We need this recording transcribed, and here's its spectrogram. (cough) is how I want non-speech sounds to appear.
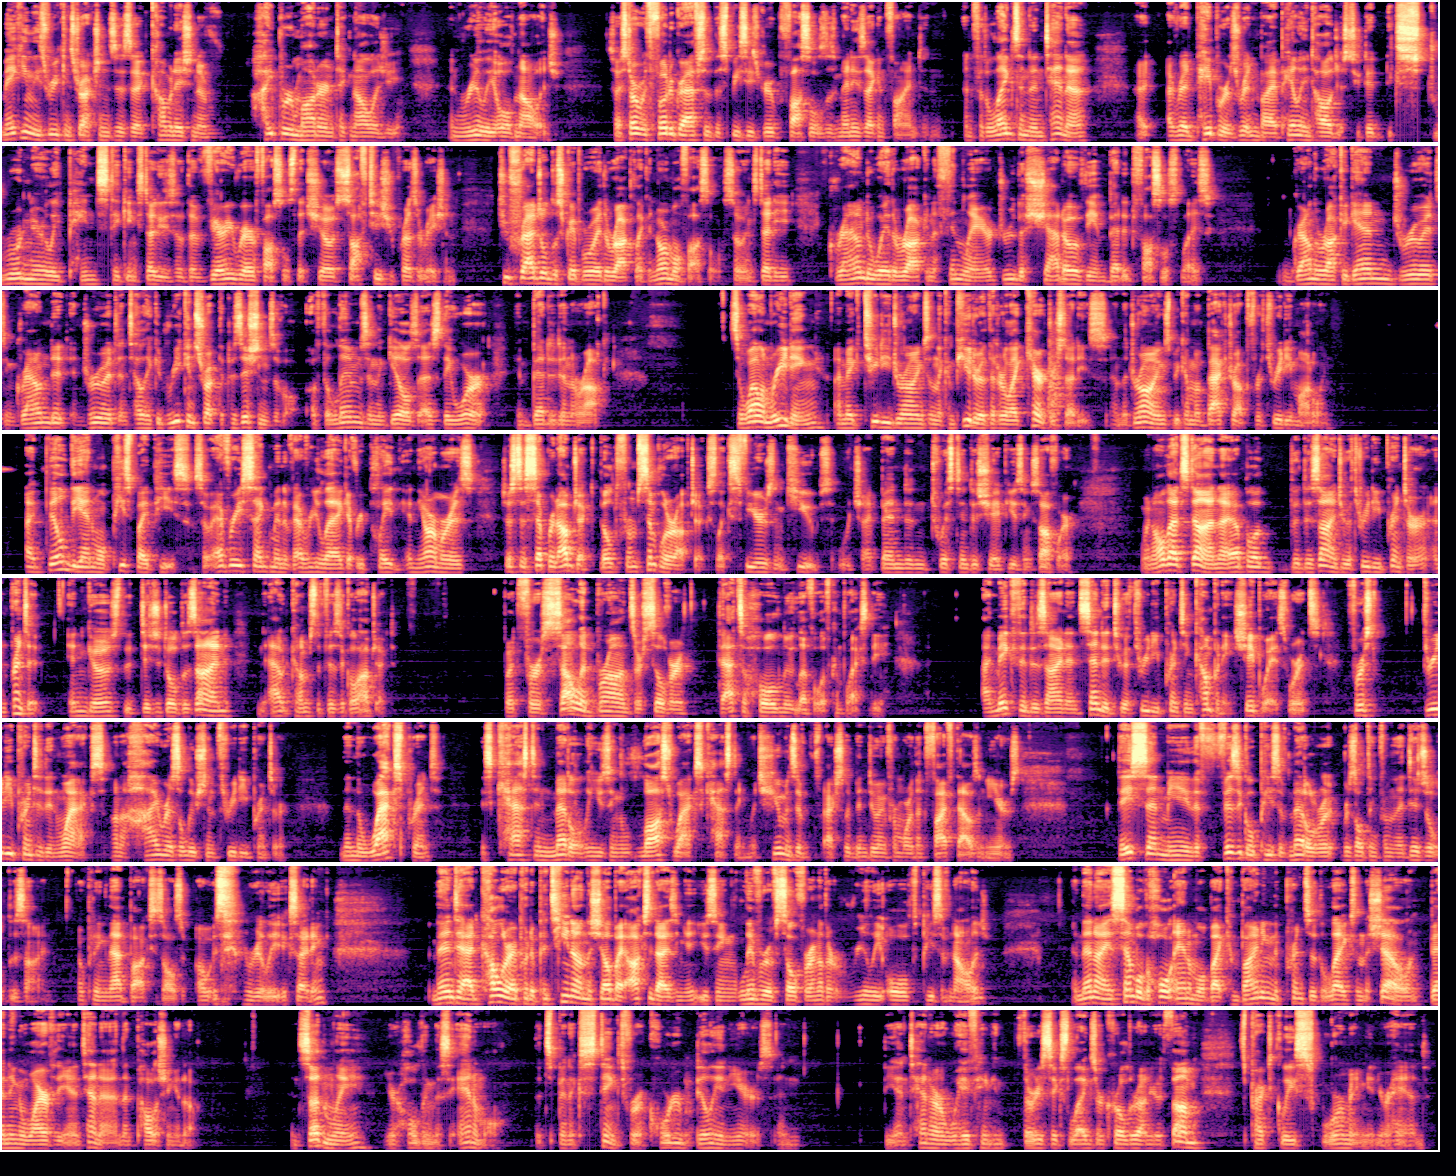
Making these reconstructions is a combination of hyper modern technology and really old knowledge. So I start with photographs of the species group, fossils, as many as I can find. And, and for the legs and antenna, I, read papers written by a paleontologist who did extraordinarily painstaking studies of the very rare fossils that show soft tissue preservation, too fragile to scrape away the rock like a normal fossil. So instead, he ground away the rock in a thin layer, drew the shadow of the embedded fossil slice, and ground the rock again, drew it and ground it and drew it until he could reconstruct the positions of, of the limbs and the gills as they were embedded in the rock. So while I'm reading, I make 2D drawings on the computer that are like character studies, and the drawings become a backdrop for 3D modeling. I build the animal piece by piece, so every segment of every leg, every plate in the armor is just a separate object built from simpler objects like spheres and cubes, which I bend and twist into shape using software. When all that's done, I upload the design to a 3D printer and print it. In goes the digital design, and out comes the physical object. But for solid bronze or silver, that's a whole new level of complexity. I make the design and send it to a 3D printing company, Shapeways, where it's first 3D printed in wax on a high resolution 3D printer. Then the wax print is cast in metal using lost wax casting, which humans have actually been doing for more than 5,000 years. They send me the physical piece of metal re resulting from the digital design. Opening that box is also always (laughs) really exciting. Then to add color, I put a patina on the shell by oxidizing it using liver of sulfur, another really old piece of knowledge. And then I assemble the whole animal by combining the prints of the legs and the shell and bending a wire for the antenna and then polishing it up. And suddenly, you're holding this animal that's been extinct for a quarter billion years, and the antennae are (laughs) waving and 36 legs are curled around your thumb. It's practically squirming in your hand.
